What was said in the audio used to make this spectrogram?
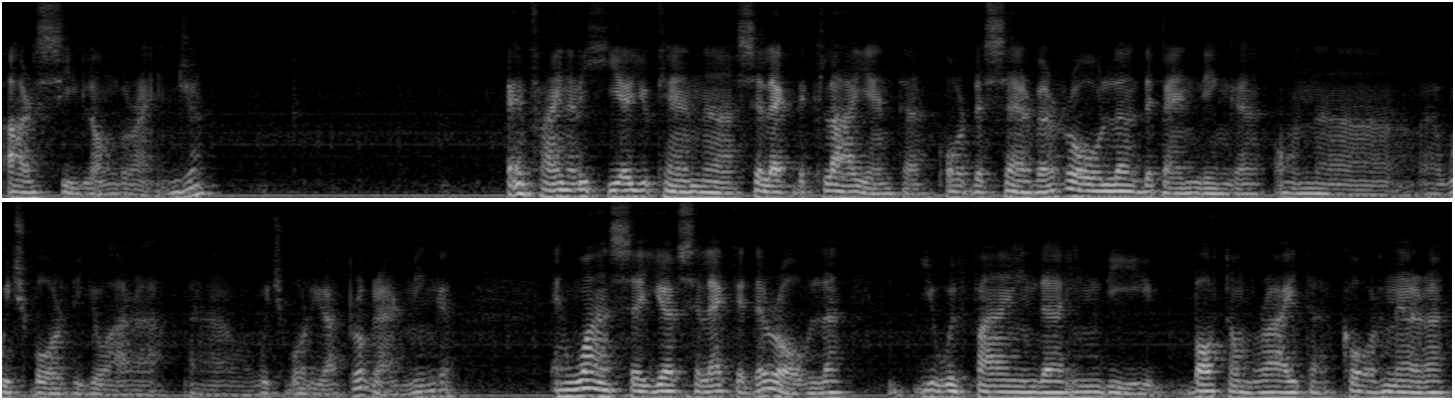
RC long range. And finally here you can uh, select the client uh, or the server role uh, depending uh, on uh, uh, which board you are which board you are programming. And once you have selected the role, you will find in the bottom right corner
